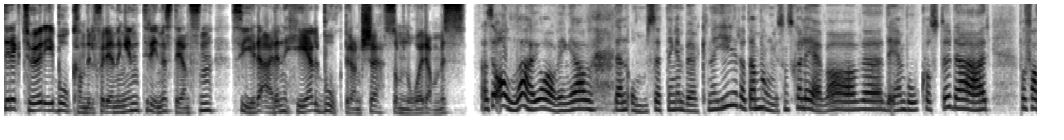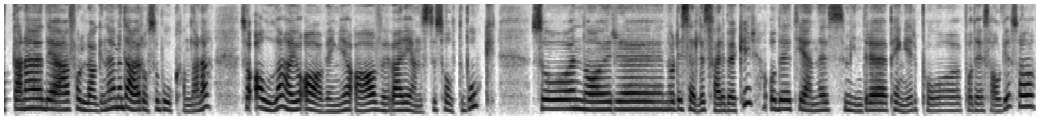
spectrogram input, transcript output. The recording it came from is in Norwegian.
Direktør i Bokhandelforeningen Trine Stensen sier det er en hel bokbransje som nå rammes. Altså, alle er jo avhengig av den omsetningen bøkene gir. At det er mange som skal leve av eh, det en bok koster. Det er forfatterne, det er forlagene, men det er også bokhandlerne. Så alle er jo avhengige av hver eneste solgte bok. Så når, eh, når det selges færre bøker, og det tjenes mindre penger på, på det salget, så,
